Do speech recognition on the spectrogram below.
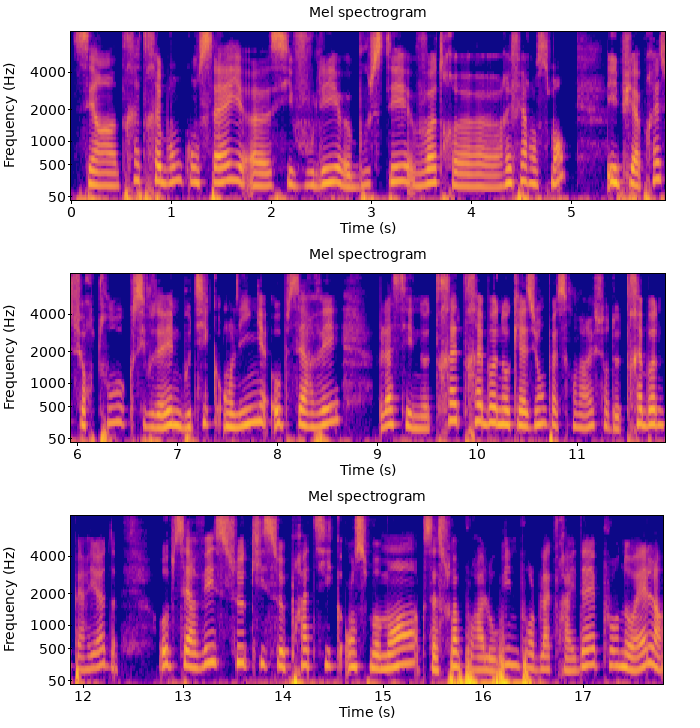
c'est un très très bon conseil euh, si vous voulez euh, booster votre référencement. Et puis après, surtout, si vous avez une boutique en ligne, observez. Là, c'est une très très bonne occasion parce qu'on arrive sur de très bonnes périodes. Observez ceux qui se pratiquent en ce moment, que ça soit pour Halloween, pour Black Friday, pour Noël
